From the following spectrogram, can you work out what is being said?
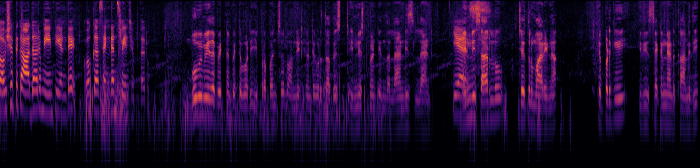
భవిష్యత్తుకి ఆధారం ఏంటి అంటే ఒక సెంటెన్స్లో ఏం చెప్తారు? భూమి మీద పెట్టిన పెట్టుబడి ఈ ప్రపంచంలో అన్నిటికంటే కూడా the best investment in the land is land. ఎన్నిసార్లు చేతులు మారినా ఎప్పటికీ ఇది సెకండ్ హ్యాండ్ కానిది.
